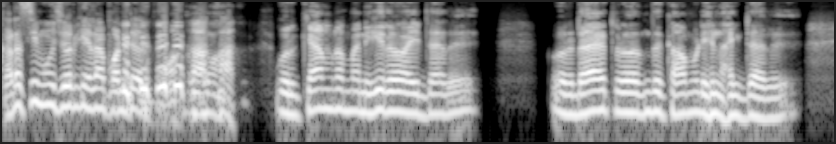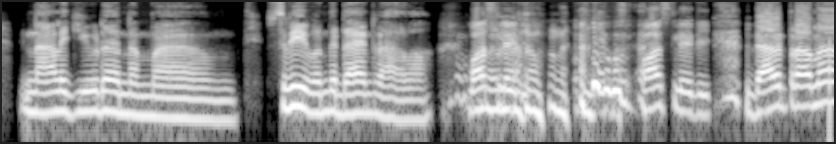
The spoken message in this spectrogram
கடைசி மூச்சு வரைக்கும் ஏதாவது பண்ணிட்டு. ஒரு கேமராமேன் ஹீரோ ஆயிட்டாரு. ஒரு டைரக்டர் வந்து காமெடியன் ஆகிட்டாரு நாளைக்கு கூட நம்ம ஸ்ரீ வந்து டைரக்டர் ஆகலாம். பாஸ் லேடி டேரக்டரானா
